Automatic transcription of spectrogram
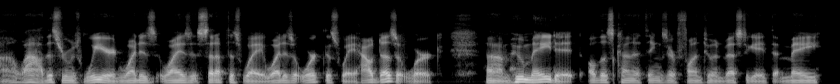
oh, wow, this room is weird. Why does why is it set up this way? Why does it work this way? How does it work? Um, who made it? All those kind of things are fun to investigate that may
